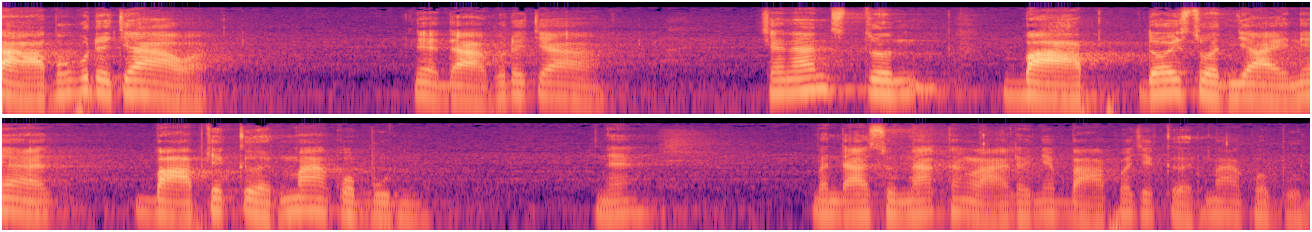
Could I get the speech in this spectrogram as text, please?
ด่าพระพุทธเจ้าอะเนี่ยด่าพระพุทธเจ้า ฉะนั้นจนบาปโดยส่วนใหญ่เนี่ยบาปจะเกิดมากกว่าบุญนะ บรรดาสุนัขทั้งหลายเลยเนี่ยบาปก็จะเกิดมากกว่าบุญ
